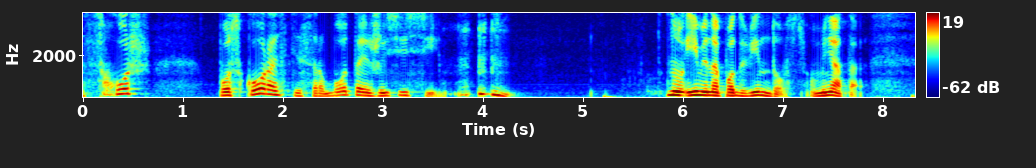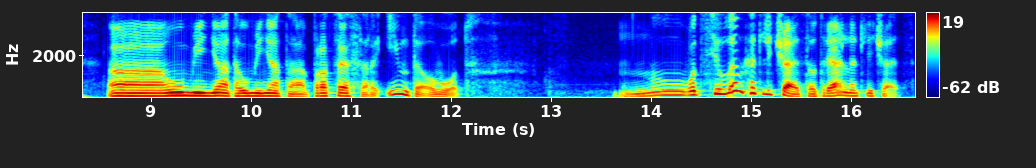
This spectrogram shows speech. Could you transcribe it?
схож по скорости с работой GCC. ну, именно под Windows. У меня-то, а, у меня-то, у меня-то процессоры Intel, вот. Ну, вот Silenk отличается, вот реально отличается.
